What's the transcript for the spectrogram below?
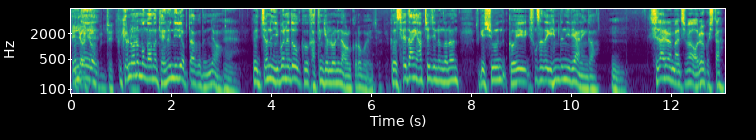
근데 어려운 분들. 그 결론은 뭔가 하면 되는 일이 없다거든요. 예. 그 저는 이번에도 그 같은 결론이 나올 거로 보여져요. 그세 당이 합쳐지는 거는 그렇게 쉬운 거의 성사되기 힘든 일이 아닌가. 음. 시나리오는 많지만 어려울 것이다.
